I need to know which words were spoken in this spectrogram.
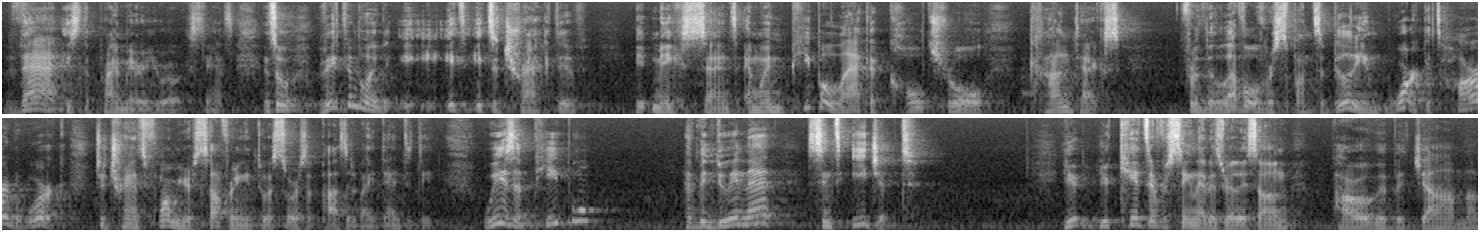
That is the primary heroic stance. And so victimhood, it's, it's attractive, it makes sense. And when people lack a cultural context for the level of responsibility and work, it's hard work to transform your suffering into a source of positive identity. We as a people have been doing that since Egypt. Your, your kids ever sing that Israeli song, Paro pajama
